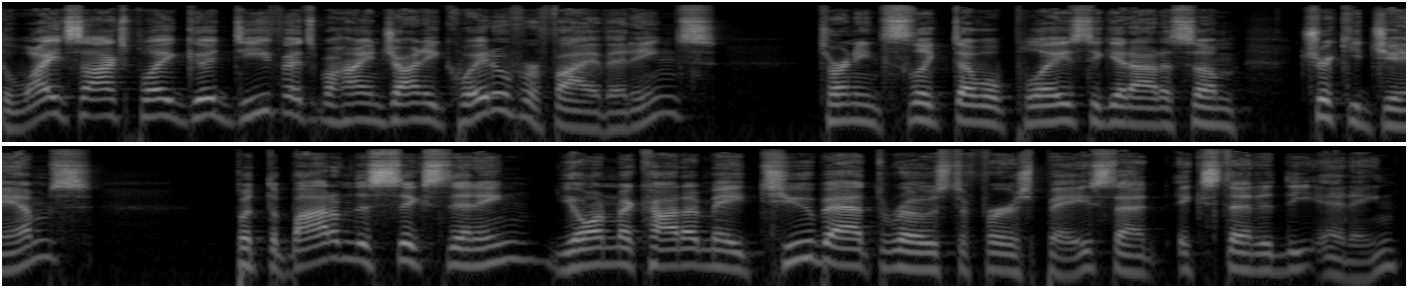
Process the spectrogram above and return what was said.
The White Sox played good defense behind Johnny Cueto for five innings turning slick double plays to get out of some tricky jams. But the bottom of the sixth inning, Yoan Moncada made two bad throws to first base that extended the inning.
